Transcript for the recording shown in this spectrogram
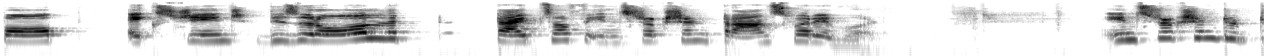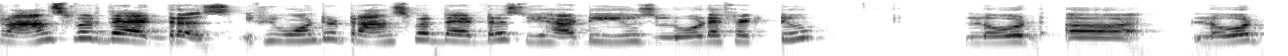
pop exchange these are all the types of instruction transfer a word instruction to transfer the address. If you want to transfer the address you have to use load effective load uh, load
